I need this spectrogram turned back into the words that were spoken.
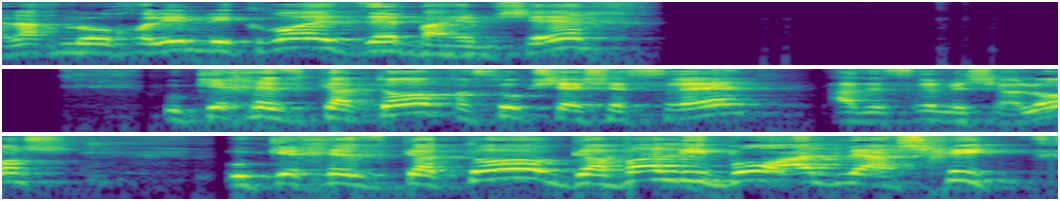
אנחנו יכולים לקרוא את זה בהמשך. וכחזקתו, פסוק 16 עד 23, וכחזקתו גבה ליבו עד להשחית.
